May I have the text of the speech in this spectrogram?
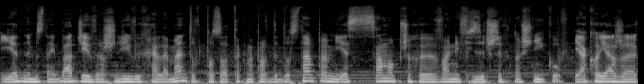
jednym z najbardziej wrażliwych elementów poza tak naprawdę dostępem jest samo przechowywanie fizycznych nośników. Ja kojarzę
